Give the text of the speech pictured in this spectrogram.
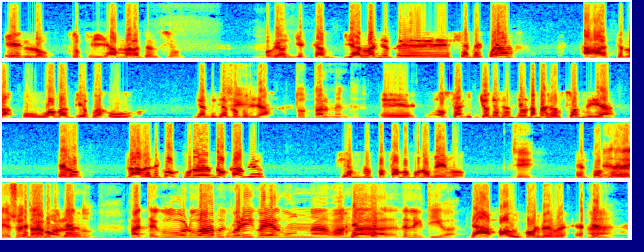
es lo, que llama la atención. Porque oye, cambiar la gente de jefe cuerda, a hacerla o día pues ya te ya Totalmente. Eh, o sea, yo no sé si es una percepción mía, pero las veces que ocurren los cambios, siempre pasamos por lo mismo. Sí. Entonces, de eso estábamos hablando. Ah, ¿Te hay alguna banda delictiva? Ya, Pau, por de Ah.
